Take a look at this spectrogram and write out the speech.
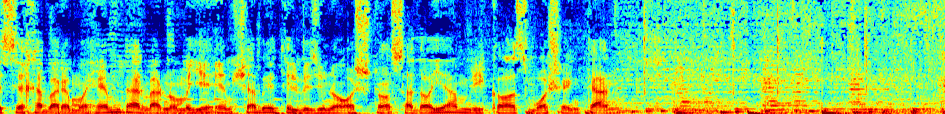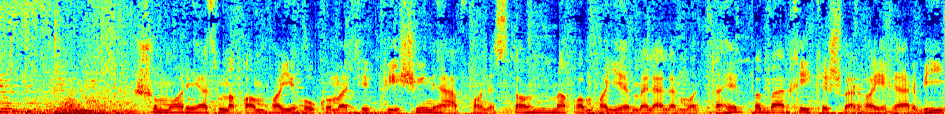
سه خبر مهم در برنامه امشب تلویزیون آشنا صدای از واشنگتن شماری از مقام های حکومت پیشین افغانستان، مقام های ملل متحد و برخی کشورهای غربی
